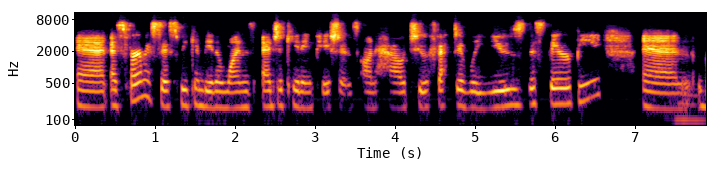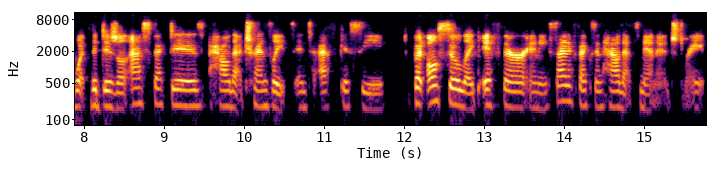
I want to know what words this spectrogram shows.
And as pharmacists, we can be the ones educating patients on how to effectively use this therapy and what the digital aspect is, how that translates into efficacy, but also like if there are any side effects and how that's managed, right?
